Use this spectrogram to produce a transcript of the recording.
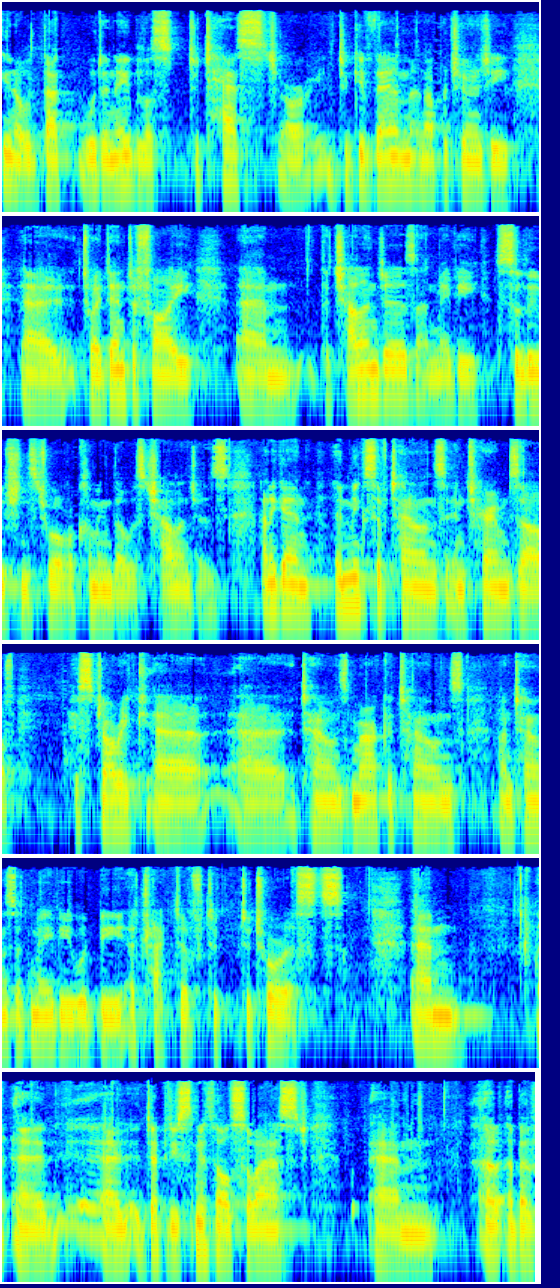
you know, that would enable us to test or to give them an opportunity uh, to identify um, the challenges and maybe solutions to overcoming those challenges. And again, a mix of towns in terms of historic uh, uh, towns, market towns, and towns that maybe would be attractive to, to tourists. Um, uh, uh Deputy Smith also asked um, uh, about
